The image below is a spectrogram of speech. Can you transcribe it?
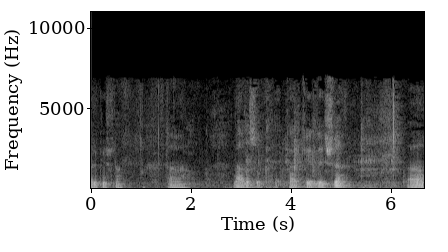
Hari Krishna. Uh, válaszok pár kérdésre. Uh,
